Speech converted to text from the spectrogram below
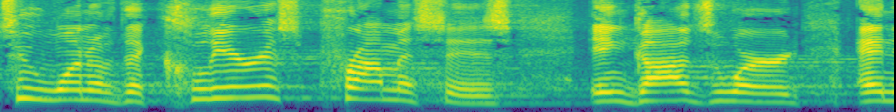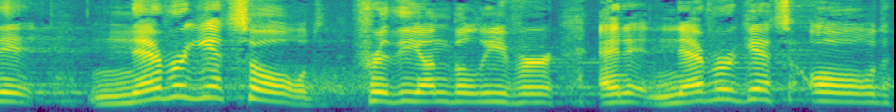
to one of the clearest promises in God's Word? And it never gets old for the unbeliever, and it never gets old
